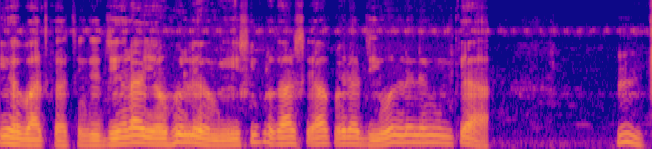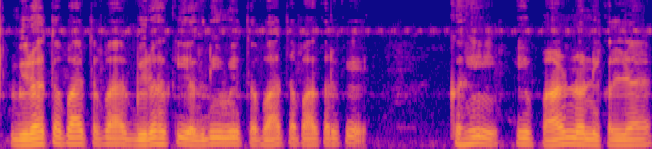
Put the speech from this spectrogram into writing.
यह बात कहते हैं कि जरा यूँ ही लेंगे। इसी प्रकार से आप मेरा जीवन ले लेंगे क्या? विरह तपा तपा, विरह की अग्नि में तपा तपा करके कहीं ये प्राण न निकल जाए,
